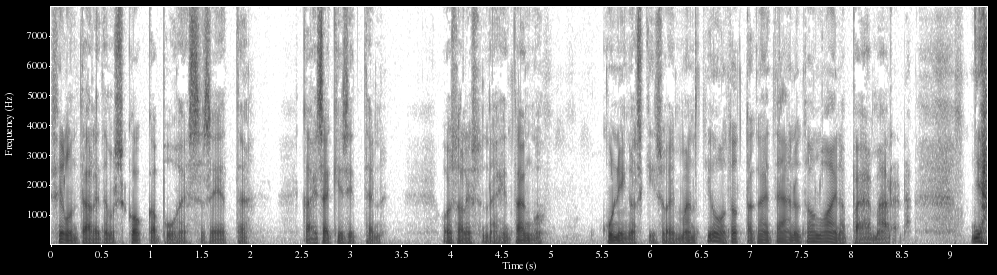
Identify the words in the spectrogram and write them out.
silloin tämä oli tämmöisessä kokkapuheessa se, että kai säkin sitten osallistui näihin tango kuningaskisoihin. Mä että joo, totta kai tämä nyt on ollut aina päämääränä. Ja,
